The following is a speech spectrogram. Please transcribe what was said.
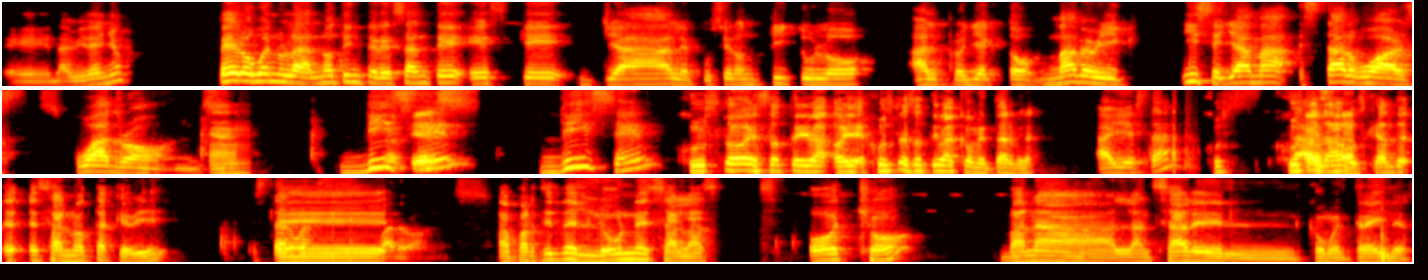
eh, navideño. Pero bueno, la nota interesante es que ya le pusieron título al proyecto Maverick y se llama Star Wars Squadrons. Ah, Dicen, dicen, justo eso te iba, oye, justo eso te iba a comentar, mira. ahí está, justo andaba está. buscando e- esa nota que vi. Star Wars Eh. A partir del lunes a las 8 van a lanzar el como el trailer.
